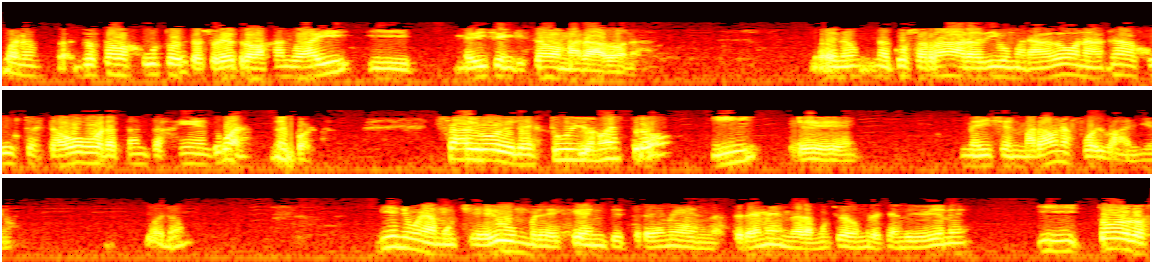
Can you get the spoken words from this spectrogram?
bueno, yo estaba justo de casualidad trabajando ahí y me dicen que estaba Maradona. Bueno, una cosa rara, digo Maradona acá justo a esta hora, tanta gente, bueno, no importa. Salgo del estudio nuestro y eh, me dicen Maradona fue al baño. Bueno, viene una muchedumbre de gente tremenda, tremenda la muchedumbre de gente que viene y todos los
